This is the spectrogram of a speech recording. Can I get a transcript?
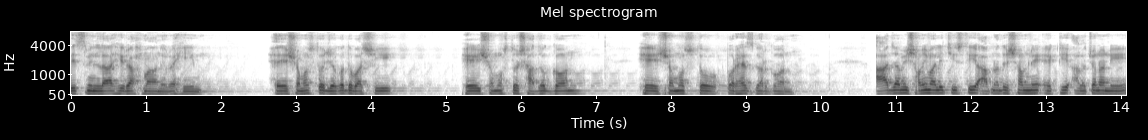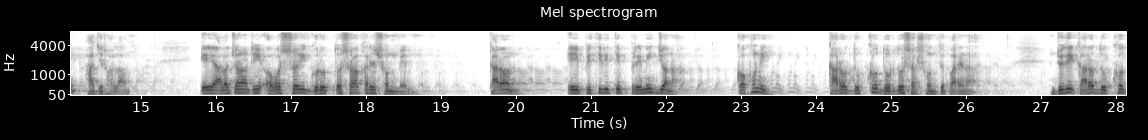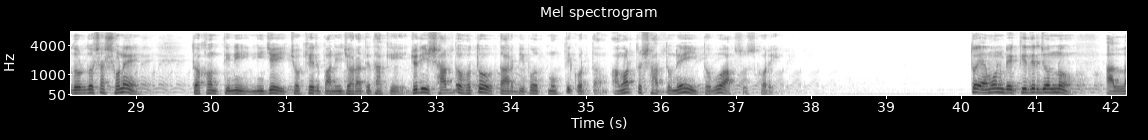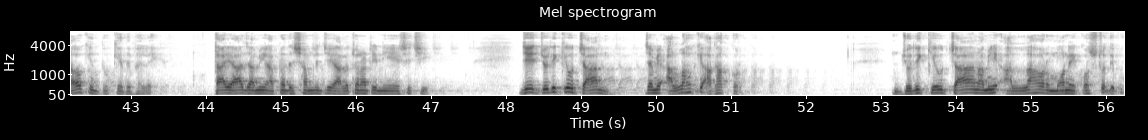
বিসমিল্লাহ রহমান রহিম হে সমস্ত জগতবাসী হে সমস্ত সাধকগণ, হে সমস্ত পরহেজগারগণ, আজ আমি শামীম আলী চিস্তি আপনাদের সামনে একটি আলোচনা নিয়ে হাজির হলাম। এই আলোচনাটি অবশ্যই গুরুত্ব সহকারে শুনবেন, কারণ এই পৃথিবীতে প্রেমিক জনা কখনই কারও দুঃখ দুর্দশা শুনতে পারে না। যদি কারও দুঃখ দুর্দশা শোনে তখন তিনি নিজেই চোখের পানি জড়াতে থাকে। যদি সাধ্য হতো তার বিপদ মুক্তি করতাম। আমার তো সাধ্য নেই তবু আফসোস করে। তো এমন ব্যক্তিদের জন্য আল্লাহ কিন্তু কেঁদে ফেলে। তাই আজ আমি আপনাদের সামনে যে আলোচনাটি নিয়ে এসেছি, যে যদি কেউ চান যে আমি আল্লাহকে আঘাত করব, যদি কেউ চান আমি আল্লাহর মনে কষ্ট দেব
